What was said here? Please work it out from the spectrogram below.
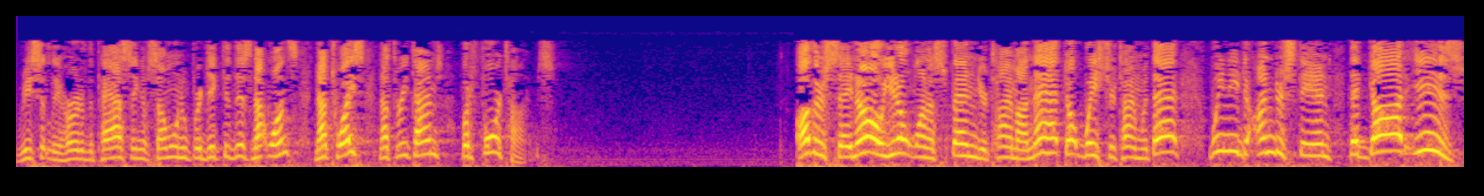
recently heard of the passing of someone who predicted this not once, not twice, not three times, but four times. Others say, no, you don't want to spend your time on that. Don't waste your time with that. We need to understand that God is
